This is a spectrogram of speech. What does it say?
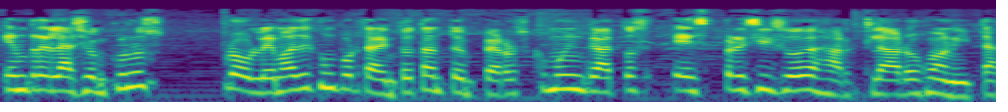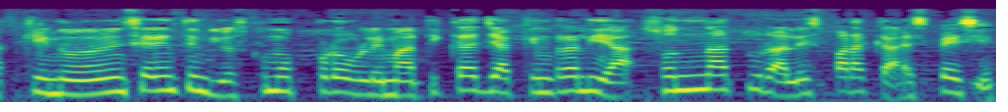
En relación con los problemas de comportamiento tanto en perros como en gatos, es preciso dejar claro, Juanita, que no deben ser entendidos como problemáticas ya que en realidad son naturales para cada especie.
